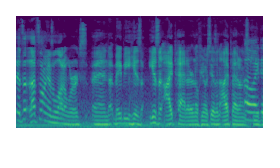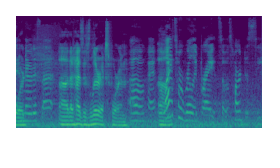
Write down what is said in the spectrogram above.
it's that song has a lot of words, and maybe his he has an iPad. I don't know if you noticed. He has an iPad on his keyboard. Oh, I didn't notice that. uh, that has his lyrics for him. Oh, okay. The Um, lights were really bright, so it was hard to see.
